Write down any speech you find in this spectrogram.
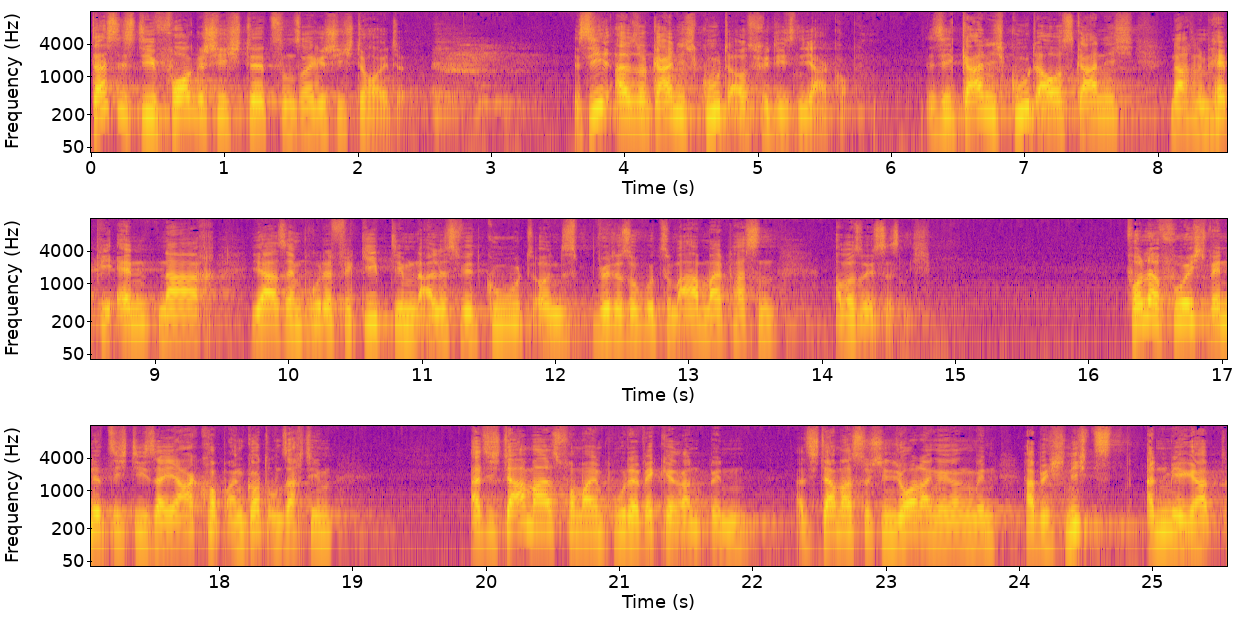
Das ist die Vorgeschichte zu unserer Geschichte heute. Es sieht also gar nicht gut aus für diesen Jakob. Es sieht gar nicht gut aus, gar nicht nach einem Happy End, nach, ja, sein Bruder vergibt ihm und alles wird gut und es würde so gut zum Abendmahl passen, aber so ist es nicht. Voller Furcht wendet sich dieser Jakob an Gott und sagt ihm, als ich damals von meinem Bruder weggerannt bin, als ich damals durch den Jordan gegangen bin, habe ich nichts an mir gehabt,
